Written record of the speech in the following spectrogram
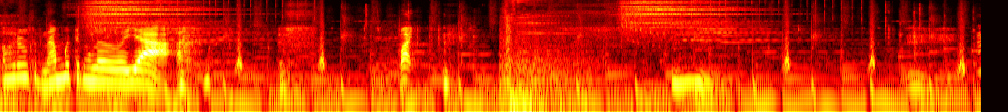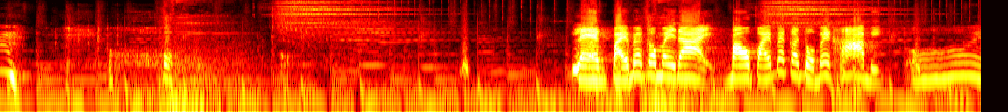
เออรู้สึกน้ำมืดจังเลยอะ แรงไปแม่ก็ไม่ได้ เบาไปแม่งก็โดดไม่ข้ามอีก โอ้ย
